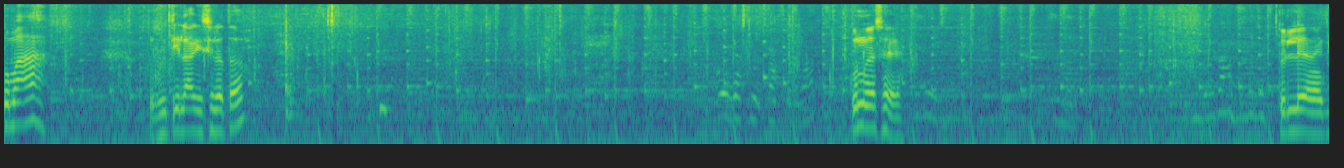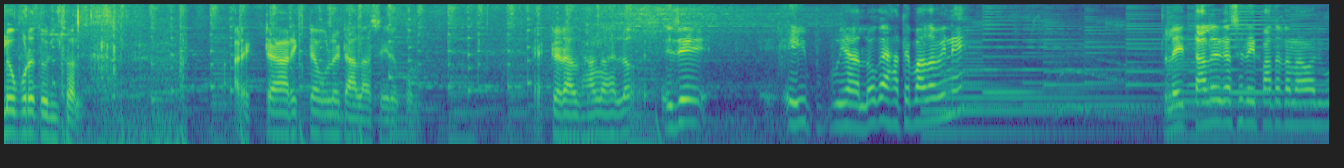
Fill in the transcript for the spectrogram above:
ও মা, ঘুতি লাগিয়েছিল তো। কোন গাছে? তুললে এগুলো উপরে তুলছন। আরেকটা আরেকটা বলে ডাল আছে এরকম। একটা ডাল ভাঙা হলো। এই যে এই লোকায় হাতে পা যাবে নি? তাহলে এই তালের গাছের এই পাতাটা নামা দিব।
